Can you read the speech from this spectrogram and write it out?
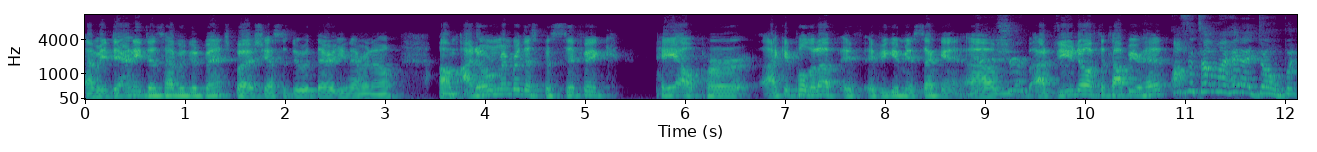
I mean, Danny does have a good bench, but she has to do it there. You never know. Um, I don't remember the specific payout per. I could pull it up if, if you give me a second. Yeah, um, sure. uh, do you know off the top of your head? Off the top of my head, I don't. But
